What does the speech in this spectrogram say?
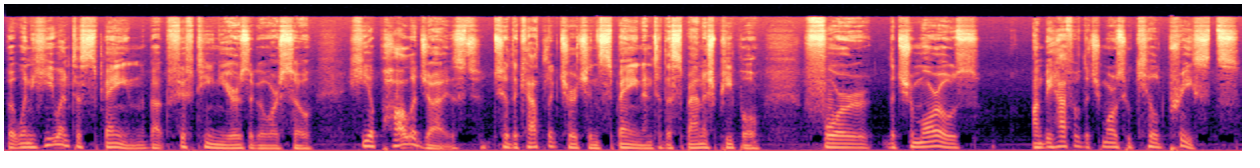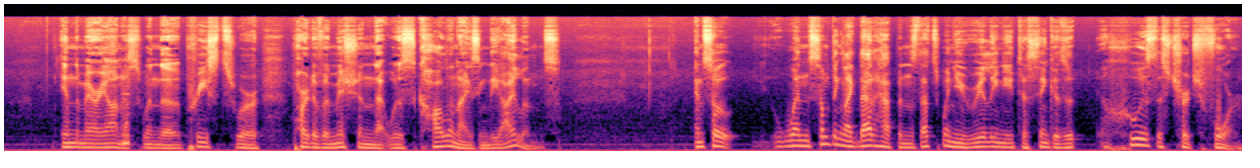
But when he went to Spain about 15 years ago or so, he apologized to the Catholic Church in Spain and to the Spanish people for the Chamorros, on behalf of the Chamorros who killed priests in the Marianas mm-hmm. when the priests were part of a mission that was colonizing the islands. And so when something like that happens, that's when you really need to think: is it, who is this church for?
